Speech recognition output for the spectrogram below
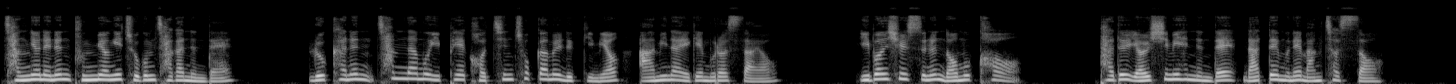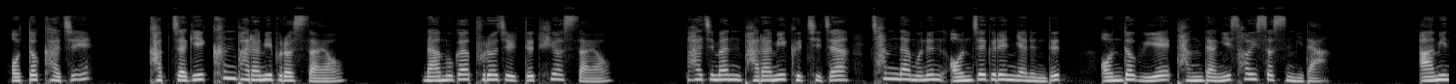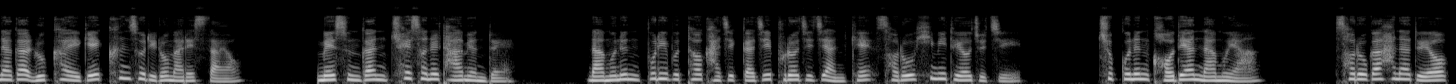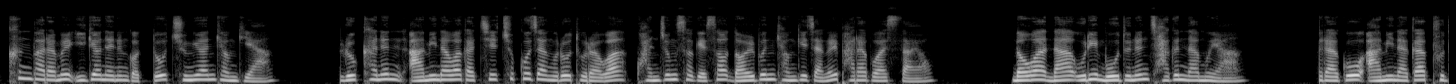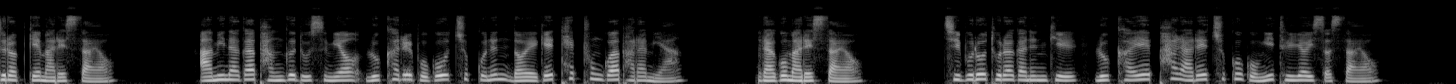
작년에는 분명히 조금 작았는데. 루카는 참나무 잎의 거친 촉감을 느끼며 아미나에게 물었어요. 이번 실수는 너무 커. 다들 열심히 했는데 나 때문에 망쳤어. 어떡하지? 갑자기 큰 바람이 불었어요. 나무가 부러질 듯 휘었어요. 하지만 바람이 그치자 참나무는 언제 그랬냐는 듯 언덕 위에 당당히 서 있었습니다. 아미나가 루카에게 큰 소리로 말했어요. 매 순간 최선을 다하면 돼. 나무는 뿌리부터 가지까지 부러지지 않게 서로 힘이 되어주지. 축구는 거대한 나무야. 서로가 하나 되어 큰 바람을 이겨내는 것도 중요한 경기야. 루카는 아미나와 같이 축구장으로 돌아와 관중석에서 넓은 경기장을 바라보았어요. 너와 나 우리 모두는 작은 나무야. 라고 아미나가 부드럽게 말했어요. 아미나가 방긋 웃으며 루카를 보고 축구는 너에게 태풍과 바람이야. 라고 말했어요. 집으로 돌아가는 길 루카의 팔 아래 축구공이 들려 있었어요.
